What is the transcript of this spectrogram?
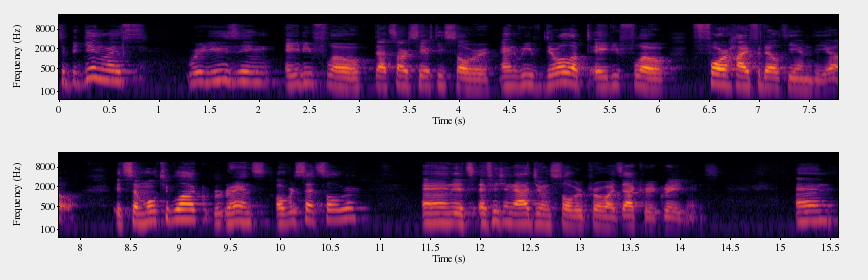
to begin with, we're using ADFlow, that's our CFD solver, and we've developed ADFlow for high fidelity MDO. It's a multi-block RANS overset solver, and its efficient adjoint solver provides accurate gradients. And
